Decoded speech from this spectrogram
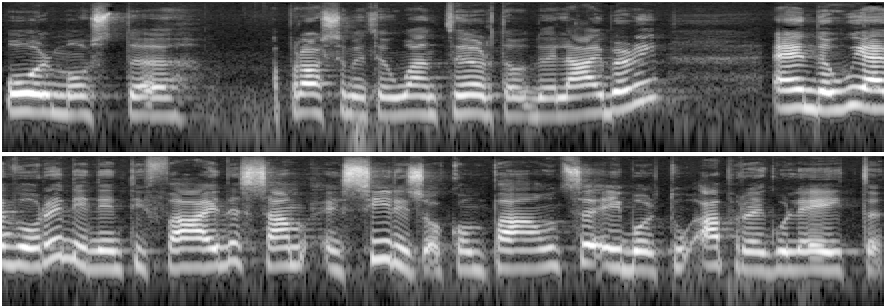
almost approximately one-third of the library, and we have already identified some a series of compounds able to upregulate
